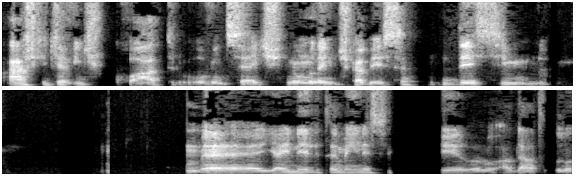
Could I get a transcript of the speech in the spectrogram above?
acho que dia 24 ou 27, não me lembro de cabeça, desse. Uhum. É, e aí nele também, nesse a data do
